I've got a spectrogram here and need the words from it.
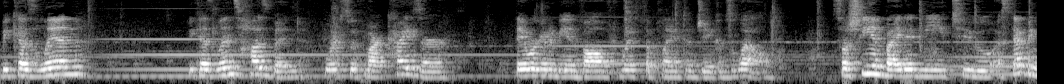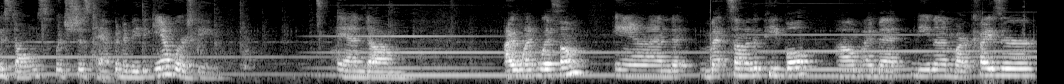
because Lynn, because Lynn's husband works with Mark Kaiser, they were going to be involved with the plant of Jacob's Well. So she invited me to a Stepping Stones, which just happened to be the Gamblers game. And um, I went with them and met some of the people. Um, I met Nina and Mark Kaiser.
